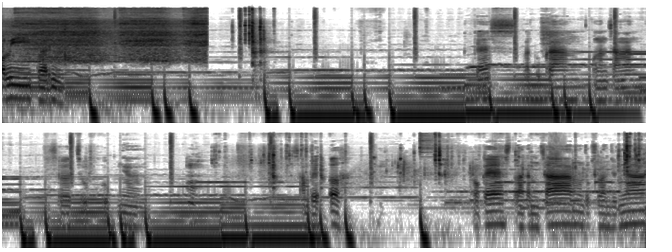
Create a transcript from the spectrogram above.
oli baru. Guys, lakukan pengencangan secukupnya. Sampai eh. Oke setelah kencang untuk selanjutnya.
